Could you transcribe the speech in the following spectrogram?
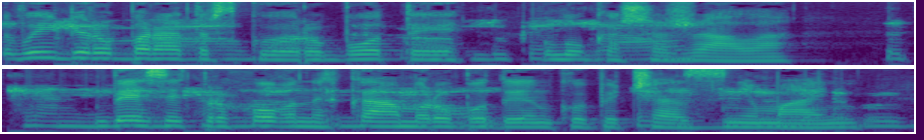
Вибір операторської роботи Лукаша Жала. Десять прихованих камер у будинку під час знімань.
